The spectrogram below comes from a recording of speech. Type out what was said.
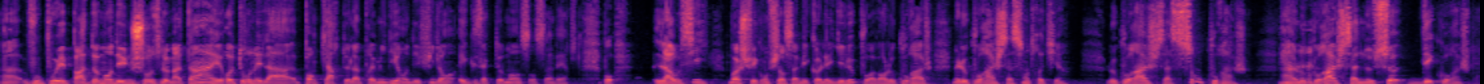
Hein, vous pouvez pas demander une chose le matin et retourner la pancarte l'après-midi en défilant exactement en sens inverse. Bon, là aussi, moi je fais confiance à mes collègues élus pour avoir le courage. Mais le courage, ça s'entretient. Le courage, ça s'encourage. Hein, le courage, ça ne se décourage pas.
